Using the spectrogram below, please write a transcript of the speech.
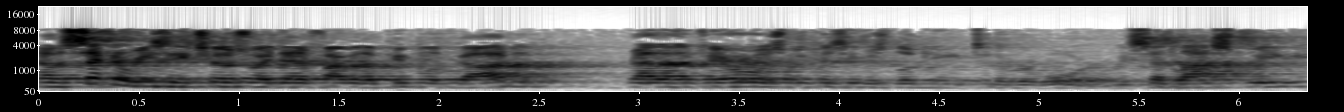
Now, the second reason he chose to identify with the people of God rather than Pharaoh was because he was looking to the reward. We said last week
